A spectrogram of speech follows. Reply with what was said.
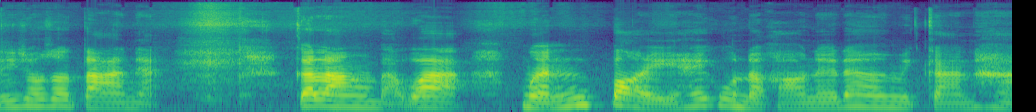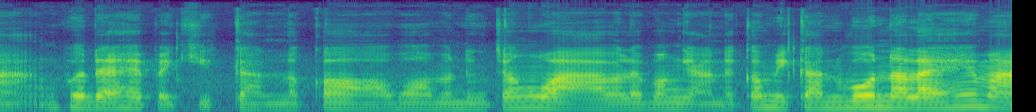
ที่โชคชะตาเนี่ยกำลังแบบว่าเหมือนปล่อยให้คุณกับเขาเนี่ยได้มันมีการห่างเพื่อได้ให้ไปคิดกัน แล้วก็พอมันถึงจังหวะอะไรบางอย่างเนี่ยก็มีการวนอะไรให้มา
